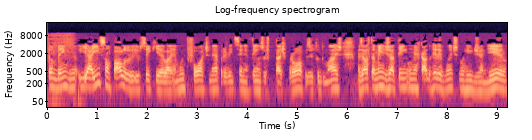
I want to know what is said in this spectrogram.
também. E aí em São Paulo, eu sei que ela é muito forte, né? A Prevent Senior tem os hospitais próprios e tudo mais, mas ela também já tem um mercado relevante no Rio de Janeiro.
